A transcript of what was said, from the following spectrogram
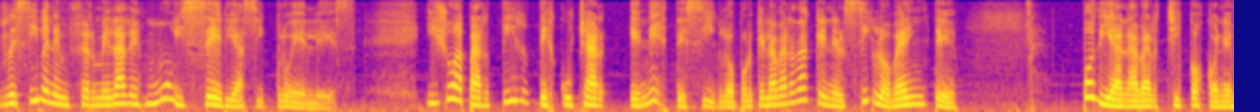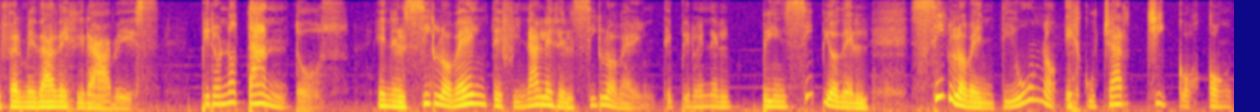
reciben enfermedades muy serias y crueles. Y yo a partir de escuchar en este siglo, porque la verdad que en el siglo XX podían haber chicos con enfermedades graves, pero no tantos. En el siglo XX, finales del siglo XX, pero en el principio del siglo XXI, escuchar chicos con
